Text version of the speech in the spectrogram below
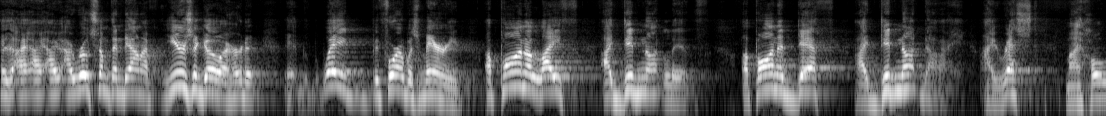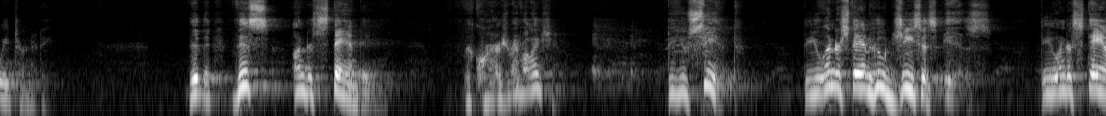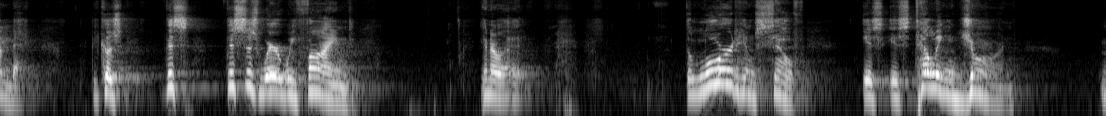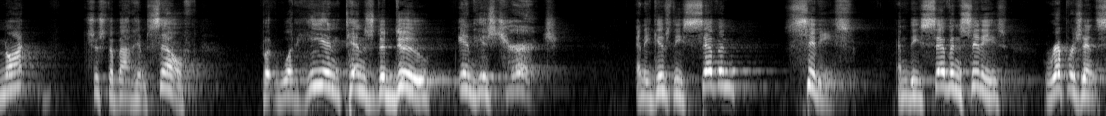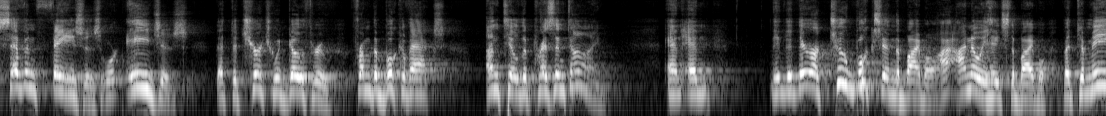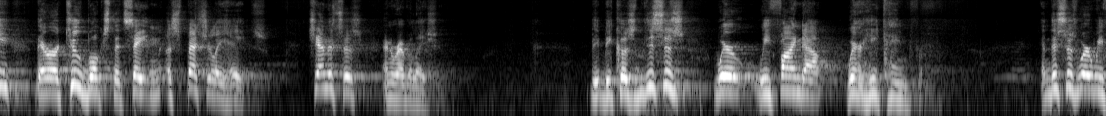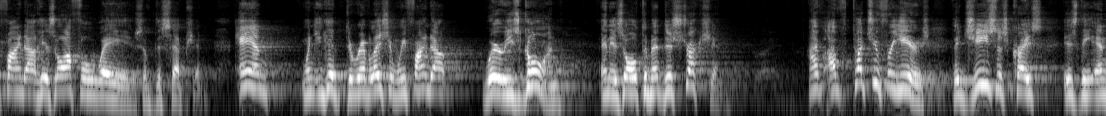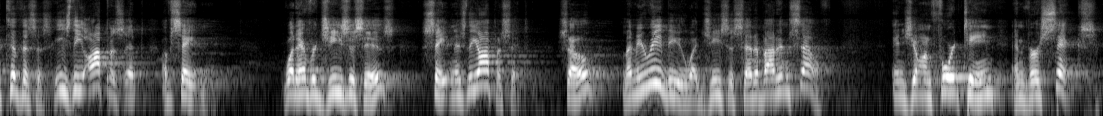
I, I, I wrote something down I, years ago, I heard it way before I was married. Upon a life I did not live, upon a death I did not die, I rest my whole eternity. This understanding requires revelation. Do you see it? Do you understand who Jesus is? Do you understand that? Because this, this is where we find, you know, uh, the Lord Himself is, is telling John not just about Himself, but what He intends to do in His church. And He gives these seven cities. And these seven cities represent seven phases or ages that the church would go through from the book of Acts until the present time. And, and there are two books in the Bible. I, I know he hates the Bible, but to me, there are two books that Satan especially hates Genesis and Revelation. Because this is where we find out where he came from. And this is where we find out his awful ways of deception. And when you get to Revelation, we find out where he's going and his ultimate destruction. I've, I've taught you for years that Jesus Christ is the antithesis, he's the opposite of Satan. Whatever Jesus is, Satan is the opposite. So let me read to you what Jesus said about himself in John 14 and verse 6.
